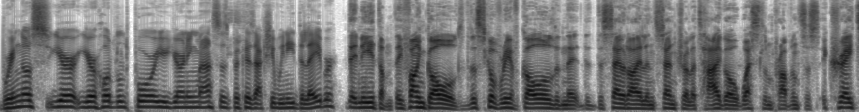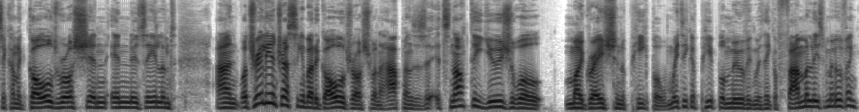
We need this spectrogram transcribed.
bring us your, your huddled poor, your yearning masses, because actually we need the labour? They need them. They find gold. The discovery of gold in the, the, the, South Island, Central Otago, Western provinces. It creates a kind of gold rush in, in New Zealand. And what's really interesting about a gold rush when it happens is it's not the usual migration of people. When we think of people moving, we think of families moving.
